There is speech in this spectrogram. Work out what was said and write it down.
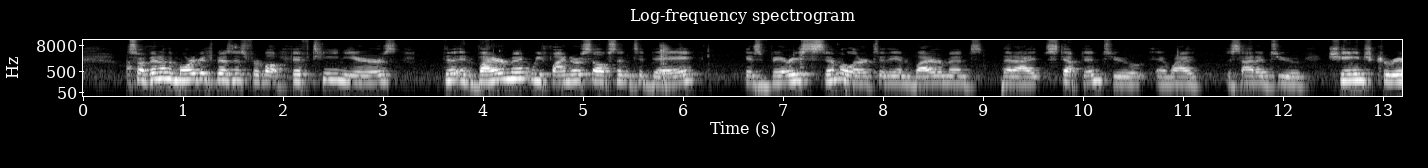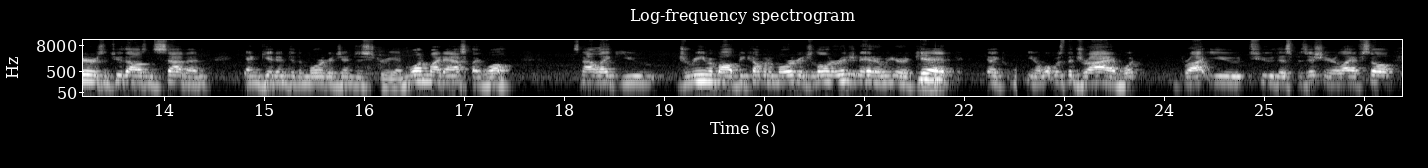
So I've been in the mortgage business for about 15 years. The environment we find ourselves in today is very similar to the environment that I stepped into and when I decided to change careers in 2007 and get into the mortgage industry. And one might ask, like, well, it's not like you dream about becoming a mortgage loan originator when you're a kid. Mm-hmm. Like, you know, what was the drive? What brought you to this position in your life? So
